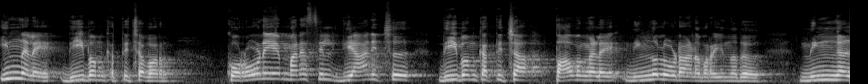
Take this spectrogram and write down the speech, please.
ഇന്നലെ ദീപം കത്തിച്ചവർ കൊറോണയെ മനസ്സിൽ ധ്യാനിച്ച് ദീപം കത്തിച്ച പാവങ്ങളെ നിങ്ങളോടാണ് പറയുന്നത്. നിങ്ങൾ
